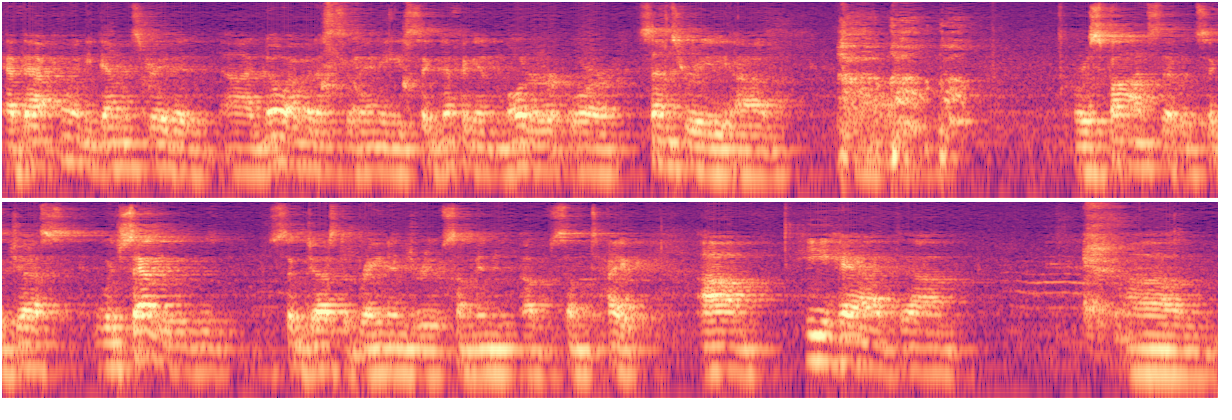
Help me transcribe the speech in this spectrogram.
at that point, he demonstrated uh, no evidence of any significant motor or sensory uh, uh, response that would suggest, which sadly would suggest a brain injury of some in, of some type. Um, he had um, um,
